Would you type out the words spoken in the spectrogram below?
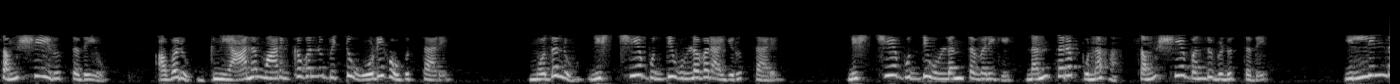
ಸಂಶಯ ಇರುತ್ತದೆಯೋ ಅವರು ಜ್ಞಾನ ಮಾರ್ಗವನ್ನು ಬಿಟ್ಟು ಓಡಿ ಹೋಗುತ್ತಾರೆ. ಮೊದಲು ನಿಶ್ಚಯ ಬುದ್ಧಿ ಉಳ್ಳವರಾಗಿರುತ್ತಾರೆ. ನಿಶ್ಚಯ ಬುದ್ಧಿ ಉಳ್ಳಂತವರಿಗೆ ನಂತರ ಪುನಃ ಸಂಶಯ ಬಂದು ಬಿಡುತ್ತದೆ. ಇಲ್ಲಿಂದ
